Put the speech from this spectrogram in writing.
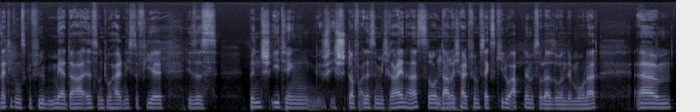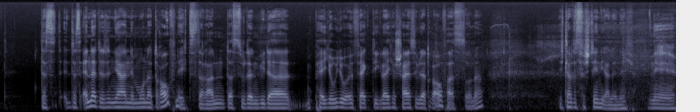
Sättigungsgefühl mehr da ist und du halt nicht so viel dieses Binge-Eating, ich stopf alles in mich rein hast, so und dadurch halt 5, 6 Kilo abnimmst oder so in dem Monat, ähm, das, das ändert dann ja in dem Monat drauf nichts daran, dass du dann wieder per Jojo-Effekt die gleiche Scheiße wieder drauf hast, so, ne? Ich glaube, das verstehen die alle nicht. Nee,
